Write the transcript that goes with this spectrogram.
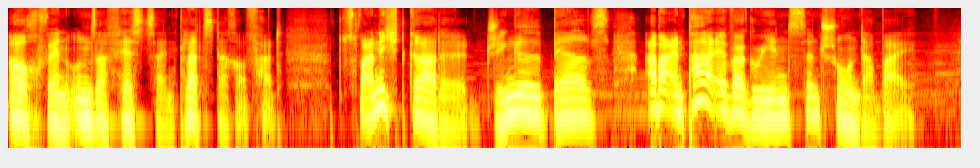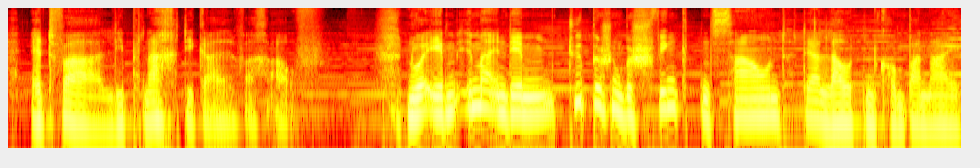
auch wenn unser Fest seinen Platz darauf hat. Zwar nicht gerade Jingle Bells, aber ein paar Evergreens sind schon dabei. Etwa Lieb Nachtigall wach auf nur eben immer in dem typischen beschwingten Sound der lauten Kompanie.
